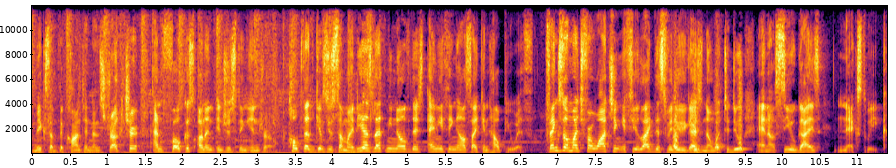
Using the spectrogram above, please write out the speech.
mix up the content and structure, and focus on an interesting intro. Hope that gives you some ideas, let me know if there's anything else I can help you with. Thanks so much for watching, if you like this video you guys know what to do, and I'll see you guys next week.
